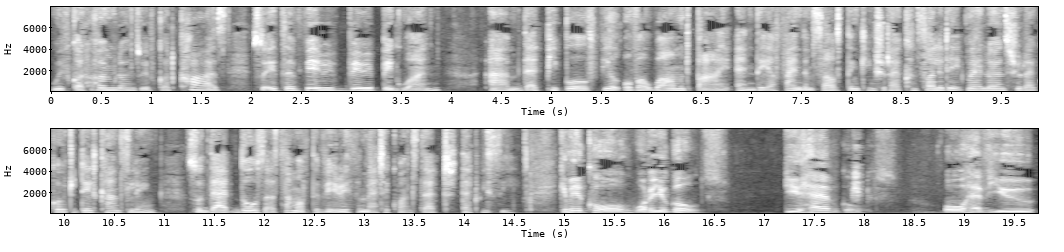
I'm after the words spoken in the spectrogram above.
We've got home loans. We've got cars. So it's a very, very big one. Um, that people feel overwhelmed by and they find themselves thinking, should I consolidate my loans? Should I go to debt counseling? So that those are some of the very thematic ones that, that we see. Give me a call. What are your goals? Do you have goals? Or have you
